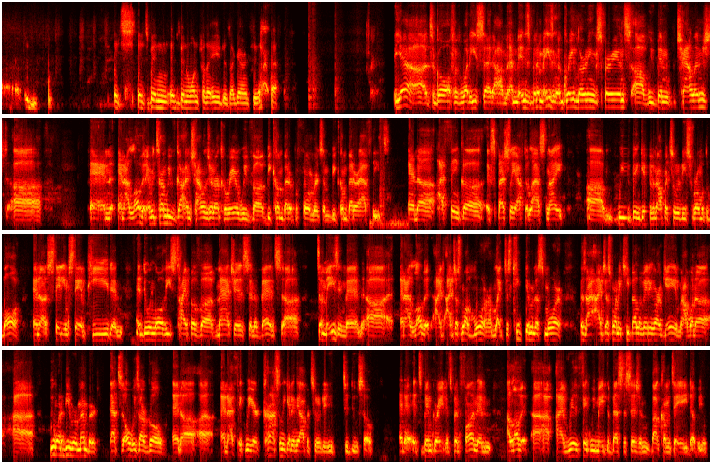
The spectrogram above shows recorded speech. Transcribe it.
it's it's been it's been one for the ages, I guarantee that. Yeah, uh, to go off of what he said, um, I mean, it's been amazing. A great learning experience. Uh, we've been challenged. Uh, and and I love it. Every time we've gotten challenged in our career, we've uh, become better performers and become better athletes. And uh, I think, uh, especially after last night, um, we've been given opportunities to run with the ball and a stadium stampede and and doing all these type of uh, matches and events. Uh, it's amazing, man, uh, and I love it. I, I just want more. I'm like, just keep giving us more because I, I, just want to keep elevating our game. I want to. we want to be remembered that's always our goal, and uh, uh, and I think we are constantly getting the opportunity to do so, and it's been great. It's been fun, and I love it. Uh, I really think we made the best decision about coming to AEW.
